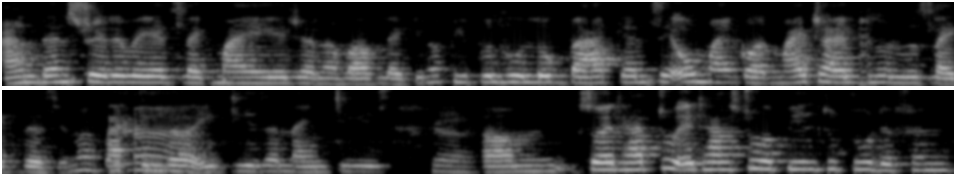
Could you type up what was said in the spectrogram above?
and then straight away it's like my age and above like you know people who look back and say oh my god my childhood was like this you know back yeah. in the 80s and 90s yeah. um, so it had to it has to appeal to two different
